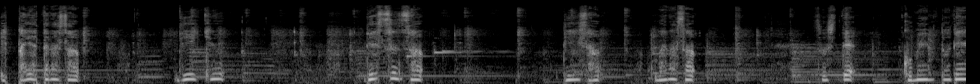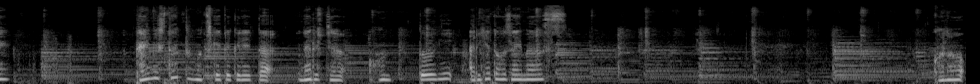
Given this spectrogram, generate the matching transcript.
いっぱいやったなさん、D キュン、レッスンさん、D さん、マナさん、そしてコメントで、タイムスタンプもつけてくれたなるちゃん、本当にありがとうございます。この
